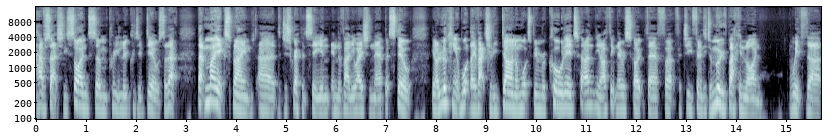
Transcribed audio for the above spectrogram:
have actually signed some pretty lucrative deals. So that that may explain uh, the discrepancy in, in the valuation there. But still, you know, looking at what they've actually done and what's been recorded, and you know, I think there is scope there for for Gfinity to move back in line with uh,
